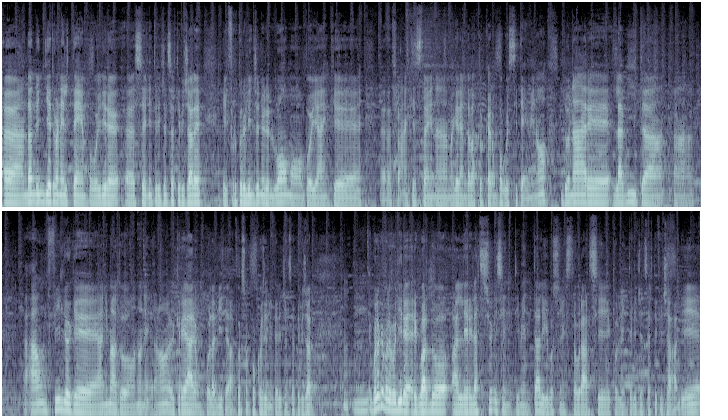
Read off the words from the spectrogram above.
eh, andando indietro nel tempo, vuol dire eh, se l'intelligenza artificiale è il frutto dell'ingegno dell'uomo, poi anche eh, Frankenstein magari andava a toccare un po' questi temi, no? Donare la vita a ha un figlio che animato non era, no? creare un po' la vita, forse un po' così l'intelligenza artificiale. Mm, quello che volevo dire riguardo alle relazioni sentimentali che possono instaurarsi con le intelligenze artificiali,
